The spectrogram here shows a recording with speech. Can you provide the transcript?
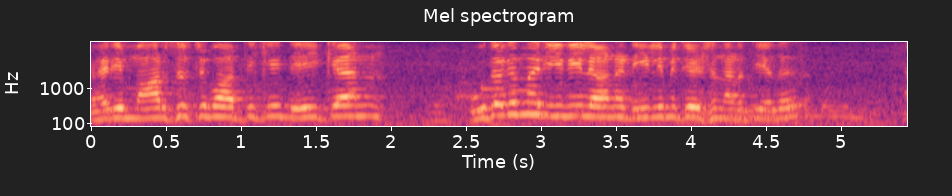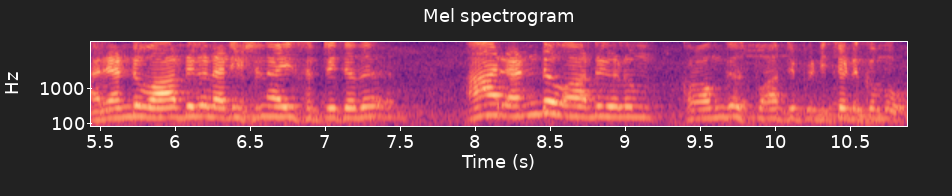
കാര്യം മാർക്സിസ്റ്റ് പാർട്ടിക്ക് ജയിക്കാൻ ഉതകുന്ന രീതിയിലാണ് ഡീലിമിറ്റേഷൻ നടത്തിയത്. ആ രണ്ട് വാർഡുകൾ അഡീഷണലായി സൃഷ്ടിച്ചത്. ആ രണ്ട് വാർഡുകളും കോൺഗ്രസ് പാർട്ടി പിടിച്ചെടുക്കുമ്പോൾ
